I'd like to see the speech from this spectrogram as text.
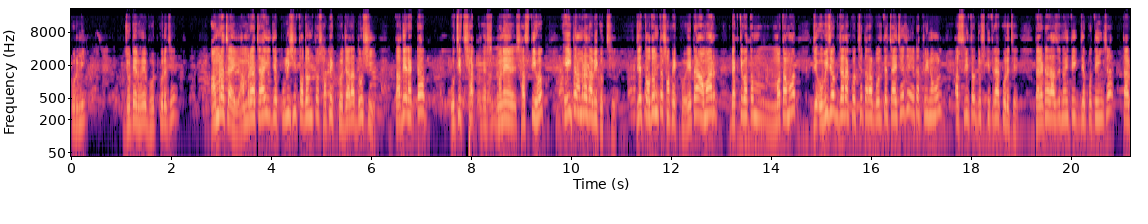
কর্মী, জোটের হয়ে ভোট করেছে। আমরা চাই আমরা চাই যে পুলিশি তদন্ত সাপেক্ষ যারা দোষী, তাদের একটা উচিত মানে শাস্তি হোক, এইটা আমরা দাবি করছি। যে তদন্ত সাপেক্ষ এটা আমার ব্যক্তিগত মতামত যে অভিযোগ যারা করছে তারা বলতে চাইছে যে এটা তৃণমূল আশ্রিত দুষ্কৃতীরা করেছে। তার এটা রাজনৈতিক যে প্রতিহিংসা তার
